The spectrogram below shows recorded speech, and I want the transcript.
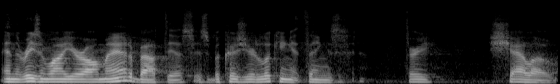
And the reason why you're all mad about this is because you're looking at things very shallow.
